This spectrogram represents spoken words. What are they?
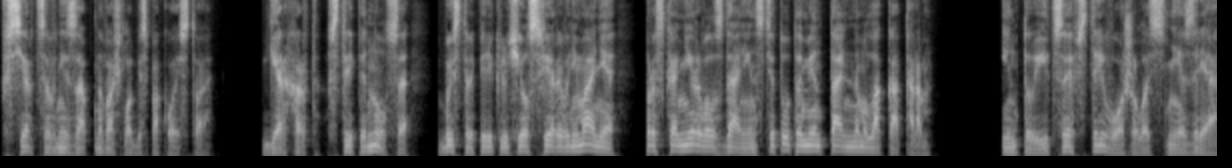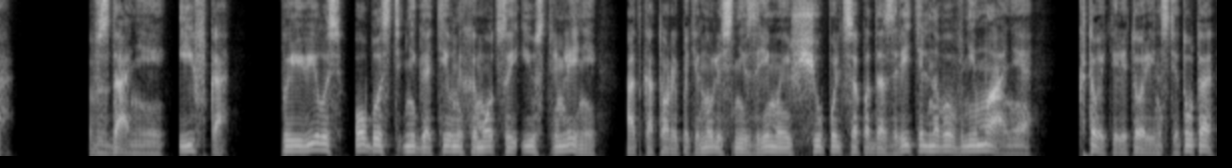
В сердце внезапно вошло беспокойство. Герхард встрепенулся, быстро переключил сферы внимания, просканировал здание института ментальным локатором. Интуиция встревожилась не зря. В здании Ивка появилась область негативных эмоций и устремлений, от которой потянулись незримые щупальца подозрительного внимания к той территории института,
